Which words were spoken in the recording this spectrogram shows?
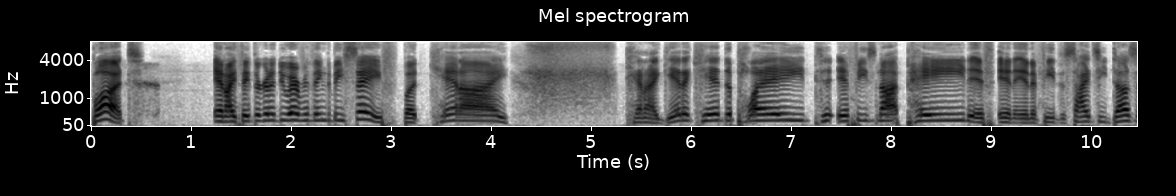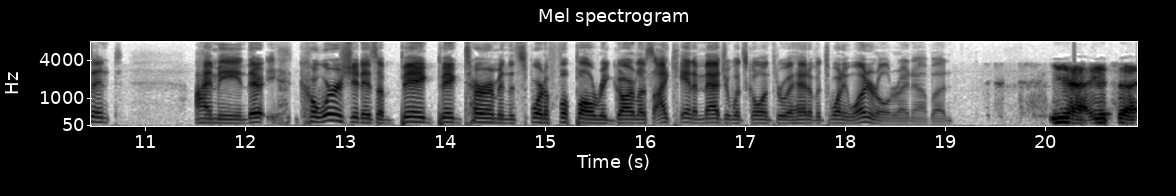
but and I think they're going to do everything to be safe. But can I? Can I get a kid to play to, if he's not paid? If and, and if he decides he doesn't, I mean, there coercion is a big, big term in the sport of football. Regardless, I can't imagine what's going through a head of a 21 year old right now, bud. Yeah, it's uh,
